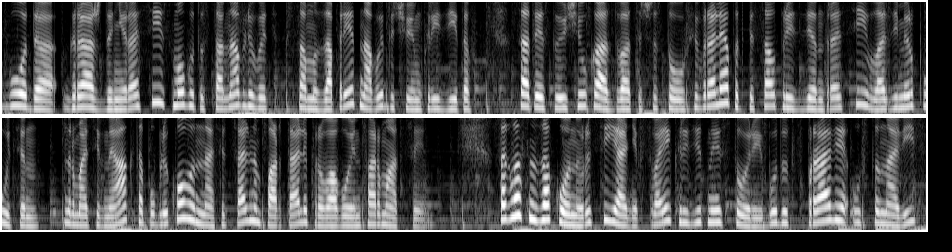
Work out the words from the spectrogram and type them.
года граждане России смогут устанавливать самозапрет на выдачу им кредитов. Соответствующий указ 26 февраля подписал президент России Владимир Путин. Нормативный акт опубликован на официальном портале правовой информации. Согласно закону, россияне в своей кредитной истории будут вправе установить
